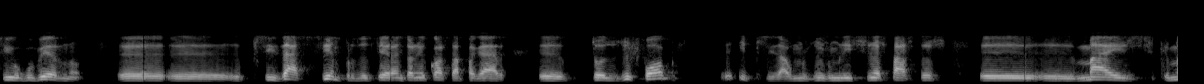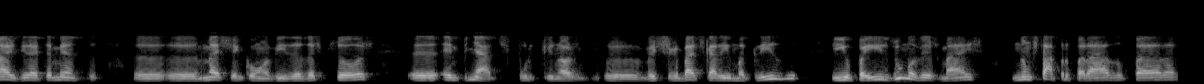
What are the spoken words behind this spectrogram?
se o governo eh, eh, precisasse sempre de ter António Costa a pagar todos os fogos e precisávamos dos ministros nas pastas mais, que mais diretamente mexem com a vida das pessoas empenhados, porque nós vai chegar aí uma crise e o país, uma vez mais, não está preparado para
